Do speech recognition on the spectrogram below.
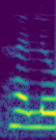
hello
